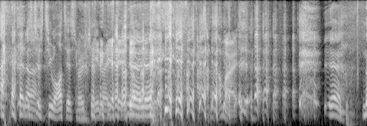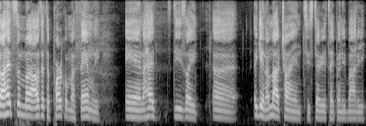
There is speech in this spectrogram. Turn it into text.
I had uh, it's just two autists first chain right now. Yeah, yeah, yeah, yeah, I'm all right. yeah. No, I had some. Uh, I was at the park with my family, and I had these like. Uh, again, I'm not trying to stereotype anybody,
